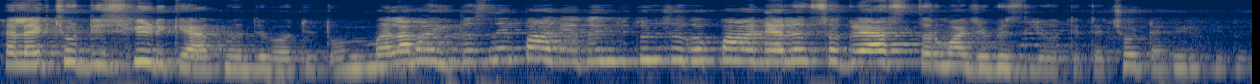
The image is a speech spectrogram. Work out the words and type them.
ह्याला एक छोटीशी खिडकी आतमध्ये बघ तिथून. मला माहीतच नाही पाणी येतं आणि तिथून सगळं पाण्याला सगळे अस्तर माझे भिजले होते त्या छोट्या खिडकीतून.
